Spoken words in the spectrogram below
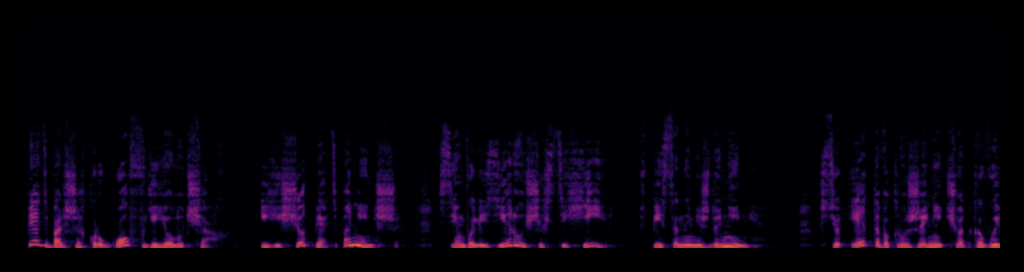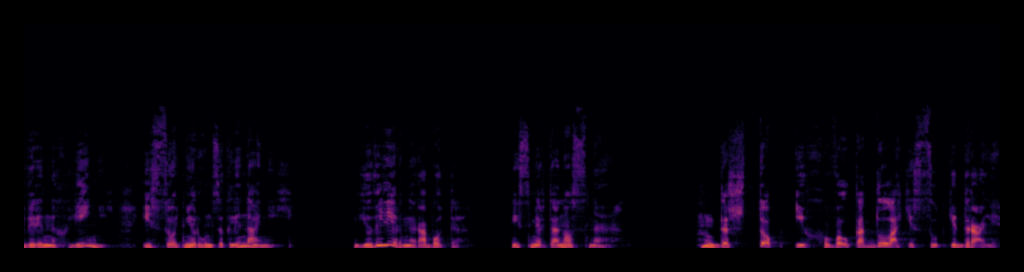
пять больших кругов в ее лучах и еще пять поменьше, символизирующих стихии, вписанные между ними. Все это в окружении четко выверенных линий и сотни рун заклинаний. Ювелирная работа и смертоносная. Да чтоб их волкодлаки сутки драли!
